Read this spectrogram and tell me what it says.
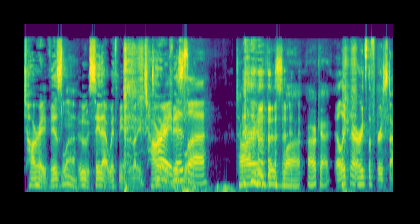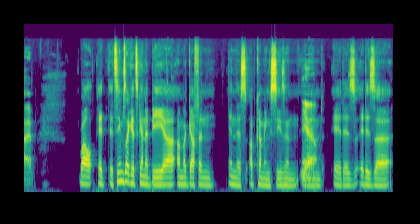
Tarre Vizsla. Ooh, say that with me, everybody. Tarre, Tari Vizsla. Vizsla. Tari Vizsla. okay It only hurts the first time. well it, it seems like it's going to be a, a macguffin in this upcoming season Yeah. and it is it is a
